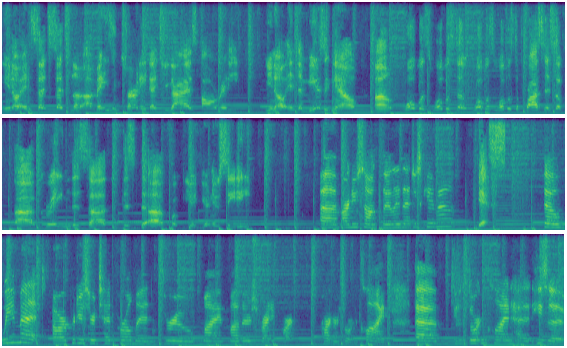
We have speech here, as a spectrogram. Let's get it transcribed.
you know, and such such an amazing journey that you guys already, you know, in the music now. Um, what was what was the what was what was the process of uh, creating this uh, this uh, for your, your new CD? Um, our new song, Clearly, that just came out. Yes. So we met our producer Ted Perlman through my mother's writing part- partner Thornton Klein. Um, Thornton Klein had he's a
